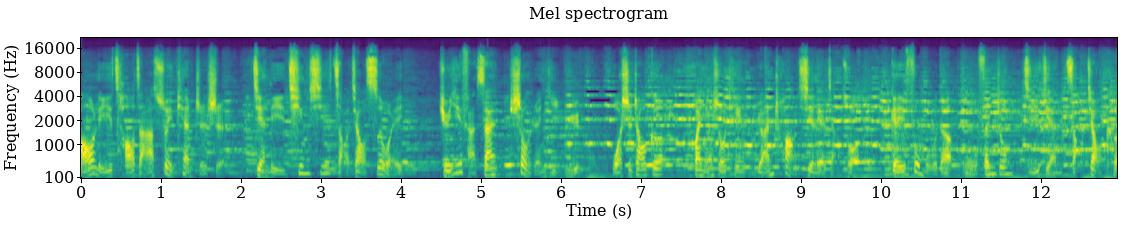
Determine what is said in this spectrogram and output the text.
逃离嘈杂碎片知识，建立清晰早教思维，举一反三，授人以渔。我是朝哥，欢迎收听原创系列讲座《给父母的五分钟极简早教课》。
